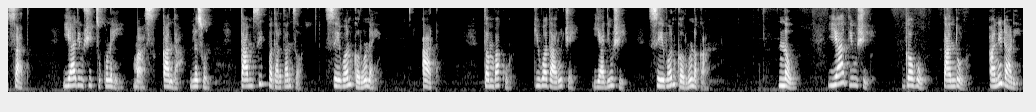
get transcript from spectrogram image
सात. या दिवशी चुकूनही मांस कांदा लसूण तामसिक पदार्थांचं सेवन करू नये. आठ. तंबाखू किंवा दारूचे या दिवशी सेवन करू नका. नऊ. या दिवशी गहू तांदूळ आणि डाळी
